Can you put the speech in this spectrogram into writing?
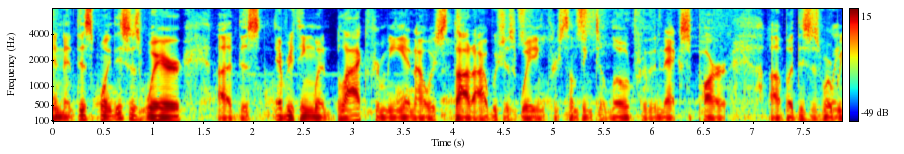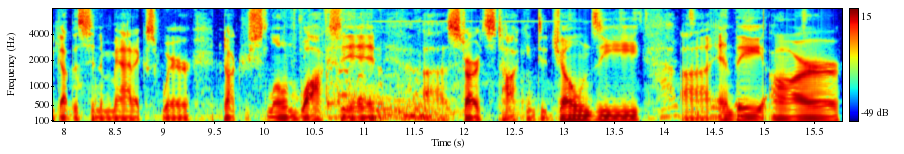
And at this point, this is where uh, this everything went black for me, and I was thought I was just waiting for something to load for the next part. Uh, but this is where we got the cinematics where Dr. Slone walks in, uh, starts talking to Jonesy, uh, and they are.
